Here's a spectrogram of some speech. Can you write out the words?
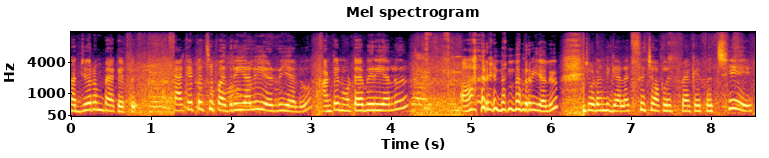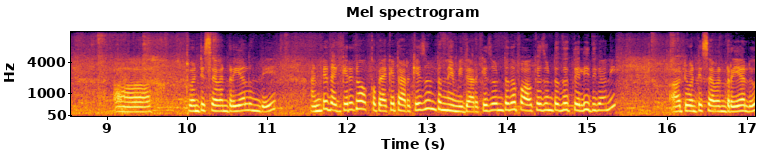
ఖర్జూరం ప్యాకెట్. ప్యాకెట్ వచ్చి పది రియాలు ఏడు రియాలు. అంటే నూట యాభై రియాలు రెండు వందల రియాలు. చూడండి గెలాక్సీ చాక్లెట్ ప్యాకెట్ వచ్చి ట్వంటీ సెవెన్ రియాలు ఉంది. అంటే దగ్గరగా ఒక ప్యాకెట్ అర కేజీ ఉంటుంది. మీది అర కేజీ ఉంటుందో పావు కేజీ ఉంటుందో తెలియదు కానీ ట్వంటీ సెవెన్ రియాలు.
